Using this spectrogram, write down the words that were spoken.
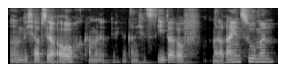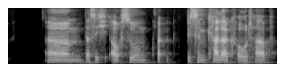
Und ich habe es ja auch kann man kann ich jetzt eh darauf mal reinzoomen, ähm, dass ich auch so 'n qua bisschen Color Code habe.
